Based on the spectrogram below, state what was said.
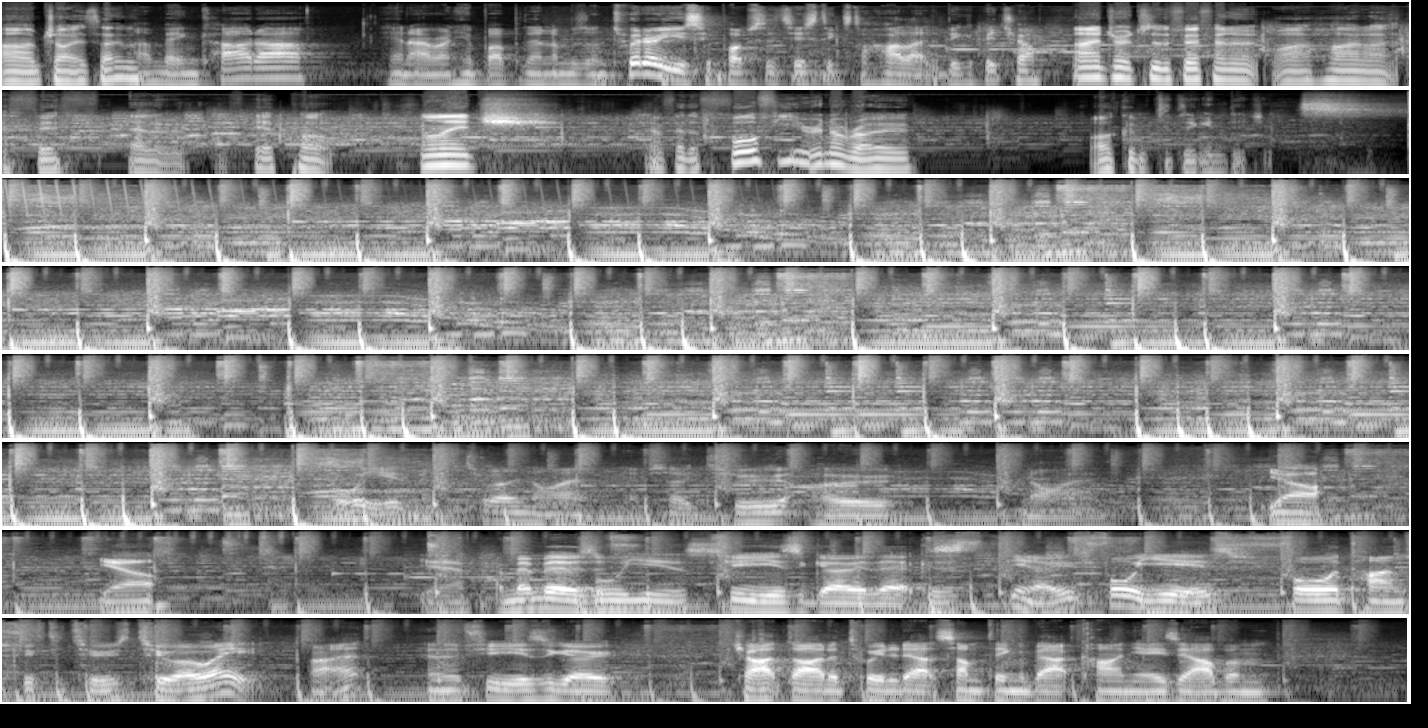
I'm Charlie Taylor. I'm Ben Carter, and I run Hip Hop and the Numbers on Twitter. I use hip hop statistics to highlight the bigger picture. I intro to the fifth element I highlight the fifth element of hip hop knowledge. And for the fourth year in a row, welcome to Digging Digits. 209. Yeah. Yeah. Yeah. I remember it was a Four f- years. few years ago that, because, you know, four years, four times 52 is 208, right? And a few years ago, Chart Data tweeted out something about Kanye's album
